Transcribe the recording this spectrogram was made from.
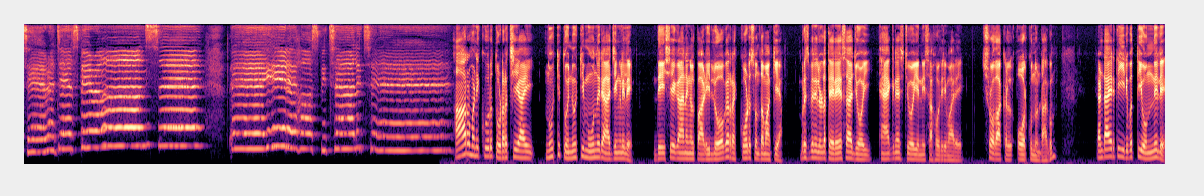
terra de esperanza, de hospitality. ആറ് മണിക്കൂർ തുടർച്ചയായി നൂറ്റി തൊണ്ണൂറ്റി മൂന്ന് രാജ്യങ്ങളിലെ ദേശീയഗാനങ്ങൾ പാടി ലോക റെക്കോർഡ് സ്വന്തമാക്കിയ ബ്രിസ്ബനിലുള്ള തെരേസ ജോയ് ആഗ്നസ് ജോയ് എന്നീ സഹോദരിമാരെ ശ്രോതാക്കൾ ഓർക്കുന്നുണ്ടാകും രണ്ടായിരത്തി ഇരുപത്തിയൊന്നിലെ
